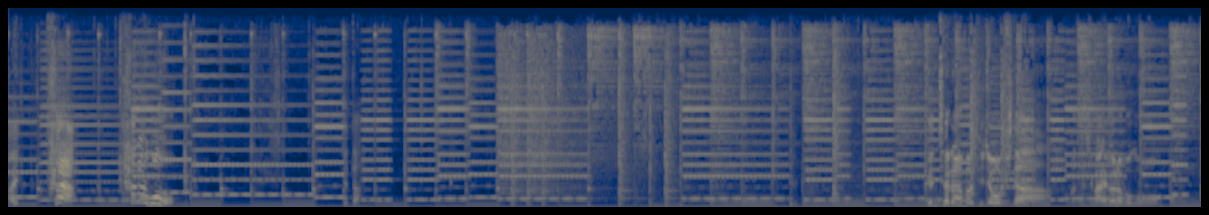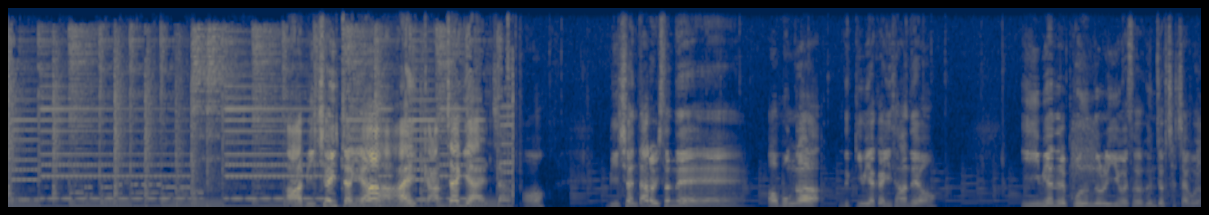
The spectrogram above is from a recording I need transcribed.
아이 타! 타라고! 됐다 근처를 한번 뒤져봅시다 한번 다시 말 걸어보고 아 미션 입장이야? 아이 깜짝이야 진짜 어? 미션 따로 있었네 어 뭔가 느낌이 약간 이상한데요 이면을 보는 눈을 이용해서 흔적 찾자고요?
